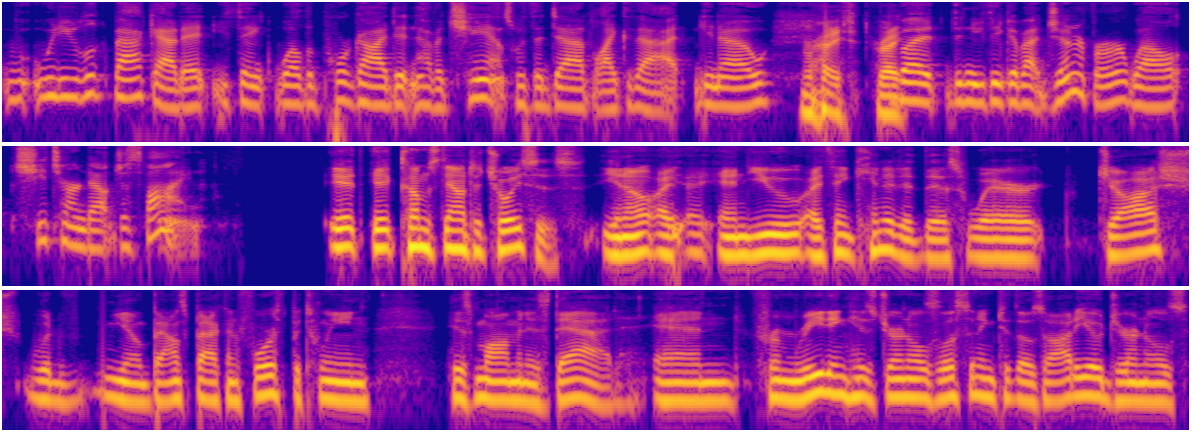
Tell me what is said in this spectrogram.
when you look back at it, you think, well, the poor guy didn't have a chance with a dad like that, you know? Right, right. But then you think about Jennifer, well, she turned out just fine. It it comes down to choices, you know. I, I and you, I think, hinted at this where Josh would, you know, bounce back and forth between his mom and his dad. And from reading his journals, listening to those audio journals,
